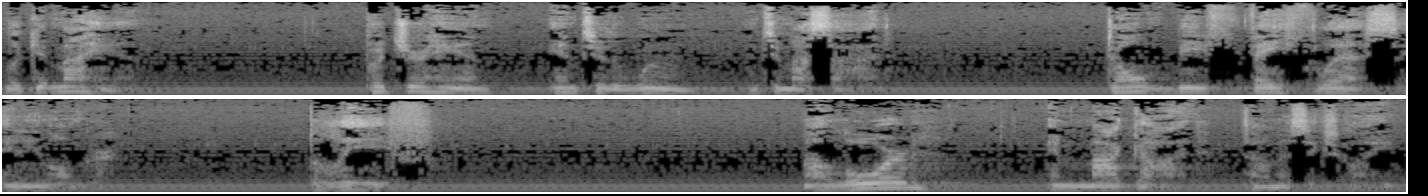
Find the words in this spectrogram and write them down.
Look at my hand. Put your hand into the wound, into my side. Don't be faithless any longer believe. My Lord and my God, Thomas exclaimed.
